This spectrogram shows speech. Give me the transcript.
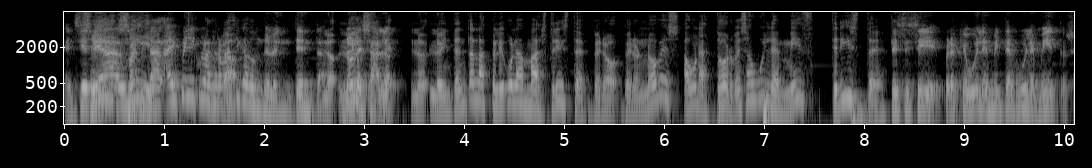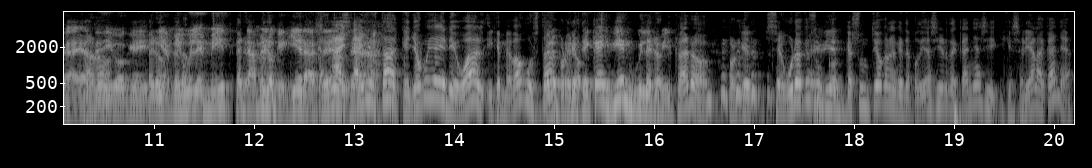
En Siete Sí, Almas sí. y tal. Hay películas dramáticas donde lo intenta. Lo- no lo- le sale. Lo, intentan las películas más tristes, pero, pero no ves a un actor, ves a Will Smith triste. Sí, sí, sí. Pero es que Will Smith es Will Smith. O sea, ya Claro, te digo que. pero- y a mí pero- Will Smith, pero- dame lo que quieras, ¿eh? ahí, O sea, ahí está, que yo voy a ir igual y que me va a gustar. Pero porque te cae bien Will Smith. Claro, porque seguro que es, un, bien. que es un tío con el que te podías ir de cañas y, que sería la caña.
